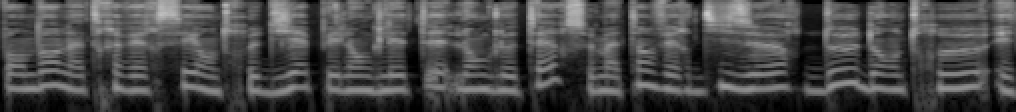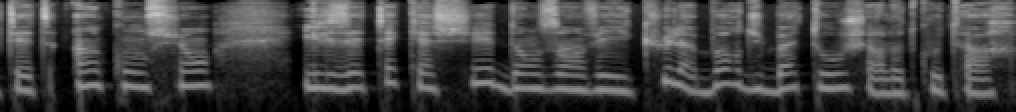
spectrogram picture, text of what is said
pendant la traversée entre Dieppe et l'Angleterre ce matin vers 10 heures. Deux d'entre eux étaient inconscients. Ils étaient cachés dans un véhicule à bord du bateau, Charlotte Coutard.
